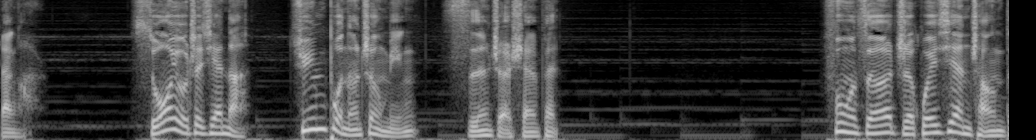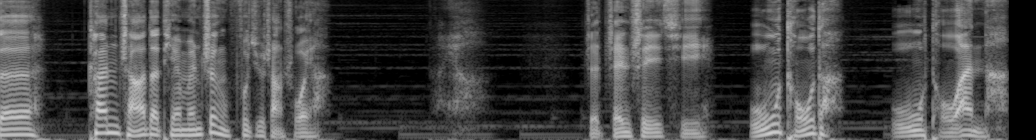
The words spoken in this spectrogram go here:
然而，所有这些呢，均不能证明死者身份。负责指挥现场的勘查的田文正副局长说：“呀，哎呀，这真是一起无头的。”无头案呐！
